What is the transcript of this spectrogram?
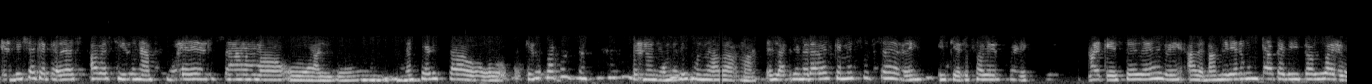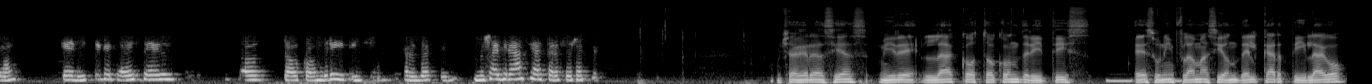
Él dice que puede haber sido una fuerza o alguna fuerza o cualquier otra cosa, pero no me dijo nada más. Es la primera vez que me sucede y quiero saber pues, a qué se debe. Además me dieron un papelito luego que dice que puede ser tocondritis. Muchas gracias por su respuesta. Muchas gracias. Mire, la costocondritis es una inflamación del cartílago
